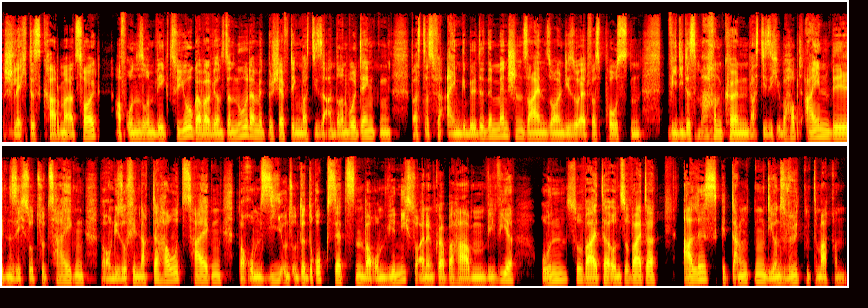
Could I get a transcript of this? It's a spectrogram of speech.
schlechtes Karma erzeugt, auf unserem Weg zu Yoga, weil wir uns dann nur damit beschäftigen, was diese anderen wohl denken, was das für eingebildete Menschen sein sollen, die so etwas posten, wie die das machen können, was die sich überhaupt einbilden, sich so zu zeigen, warum die so viel nackte Haut zeigen, warum sie uns unter Druck setzen, warum wir nicht so einen Körper haben wie wir und so weiter und so weiter. Alles Gedanken, die uns wütend machen,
